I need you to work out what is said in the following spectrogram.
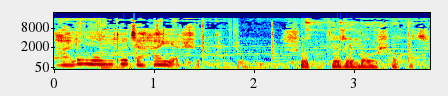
ভালো মন্দ যাহাই আসুক। সত্যের এলাও সহজে।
